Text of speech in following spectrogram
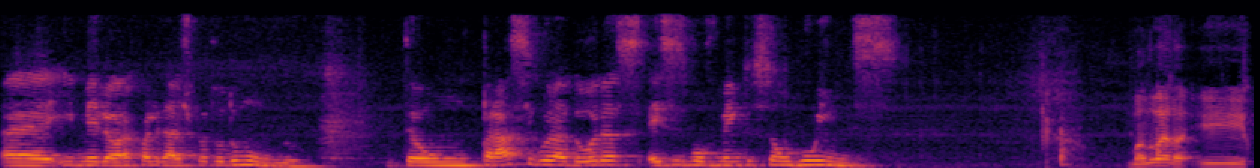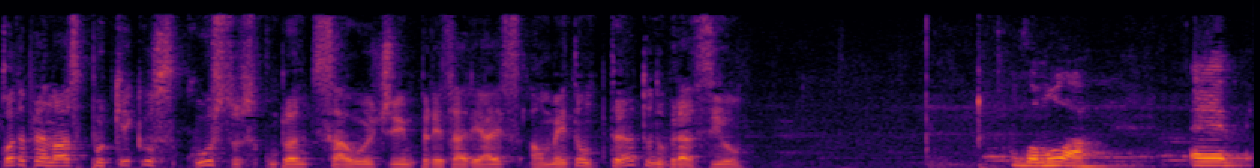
É, e melhor a qualidade para todo mundo. Então, para as seguradoras, esses movimentos são ruins. Manuela, e conta para nós por que, que os custos com plano de saúde empresariais aumentam tanto no Brasil Vamos lá. É,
